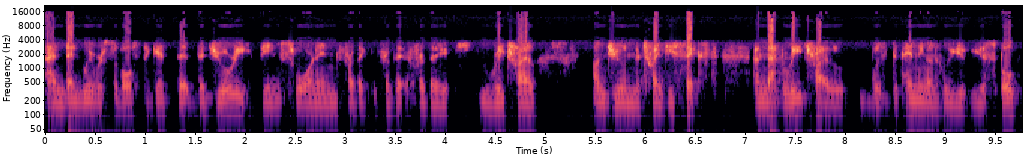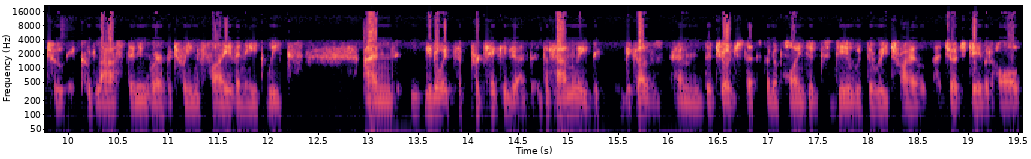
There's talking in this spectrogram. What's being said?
And then we were supposed to get the, the jury being sworn in for the for the for the retrial on June the 26th. And that retrial was, depending on who you, you spoke to, it could last anywhere between five and eight weeks. And, you know, it's a particular, the family, because um, the judge that's been appointed to deal with the retrial, uh, Judge David Hall,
